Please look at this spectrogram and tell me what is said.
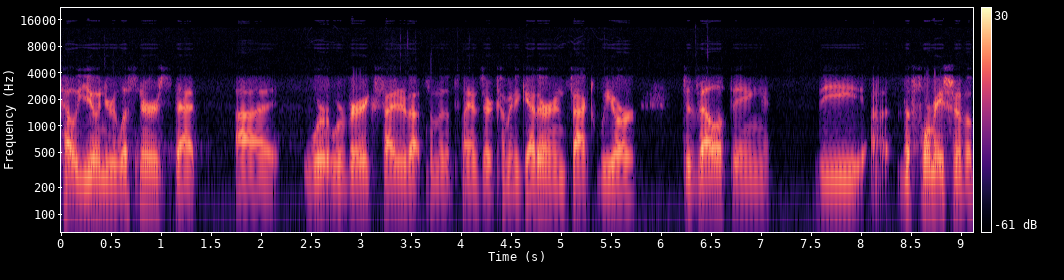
tell you and your listeners that uh, we're, we're very excited about some of the plans that are coming together, and in fact, we are developing the uh, the formation of a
